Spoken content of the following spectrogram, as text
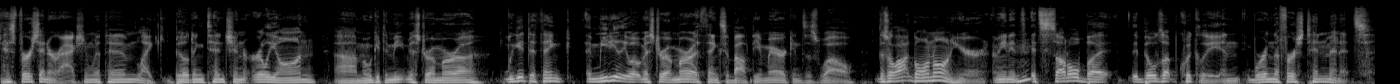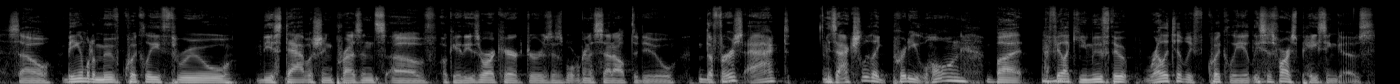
his first interaction with him, like building tension early on, um, and we get to meet Mr. Omura. We get to think immediately what Mr. Omura thinks about the Americans as well. There's a lot going on here. I mean, it's, mm-hmm. it's subtle, but it builds up quickly, and we're in the first 10 minutes. So being able to move quickly through the establishing presence of, okay, these are our characters, this is what we're going to set out to do. The first act is actually like pretty long, but I feel mm-hmm. like you move through it relatively quickly, at least as far as pacing goes.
